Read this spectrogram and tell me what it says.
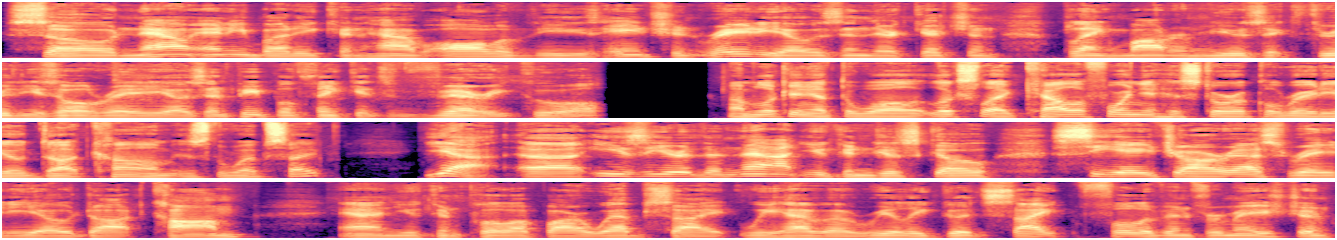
So now anybody can have all of these ancient radios in their kitchen playing modern music through these old radios, and people think it's very cool. I'm looking at the wall. It looks like CaliforniaHistoricalRadio.com is the website. Yeah, uh, easier than that, you can just go chrsradio.com and you can pull up our website. We have a really good site full of information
